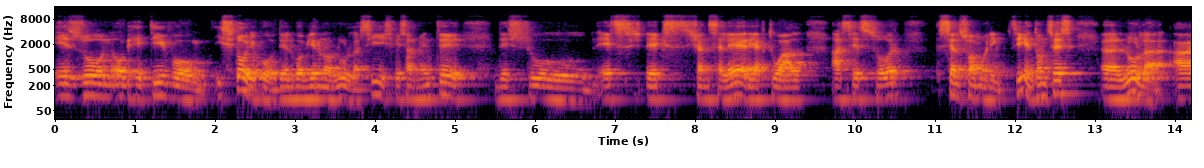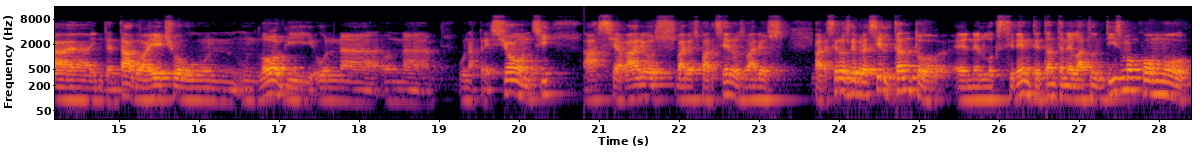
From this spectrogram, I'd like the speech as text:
es un objetivo histórico del gobierno Lula, sí, especialmente de su ex, ex chanceler y actual asesor Celso Amorim. ¿sí? Entonces, eh, Lula ha intentado, ha hecho un, lobby, una, una, presión ¿sí? hacia varios, varios parceros, varios parceros de Brasil, tanto en el occidente, tanto en el atlantismo como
